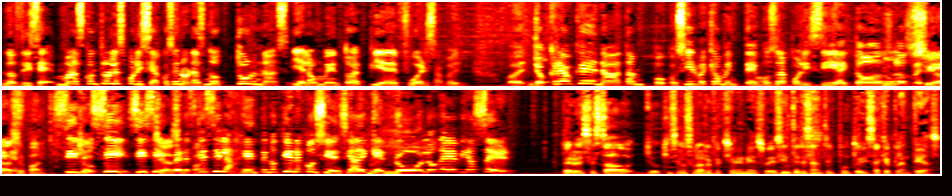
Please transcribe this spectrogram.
nos dice, más controles policíacos en horas nocturnas y el aumento de pie de fuerza. Pues, eh, Yo creo que de nada tampoco sirve que aumentemos la policía y todos No, los sí retenes. hace falta. Sí, Yo- sí, sí, sí, sí pero es que si la gente no tiene conciencia de que no lo debe hacer, Pero ese Estado, yo quisiera hacer una reflexión en eso. Es interesante el punto de vista que planteas.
